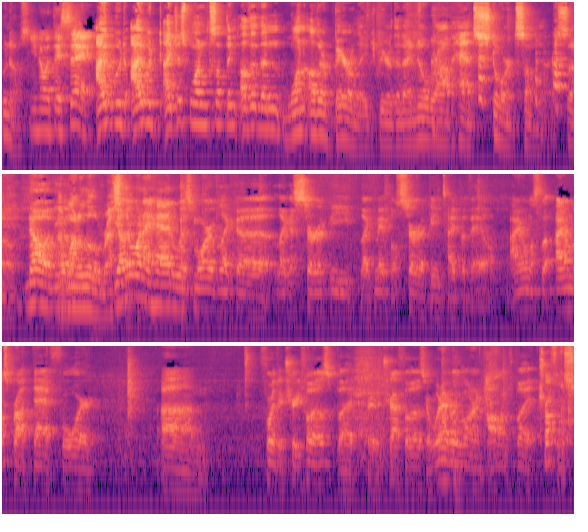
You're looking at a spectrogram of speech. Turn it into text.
Who knows? you know what they say. I would, I would, I just wanted something other than one other barrel aged beer that I know Rob had stored somewhere. So no, the I want a little little The other one I had was more of like a like a syrupy, like maple syrupy type of ale. I almost I almost brought that for, um, for the trefoils, but or the trefoils or whatever we want to call them. But truffles.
